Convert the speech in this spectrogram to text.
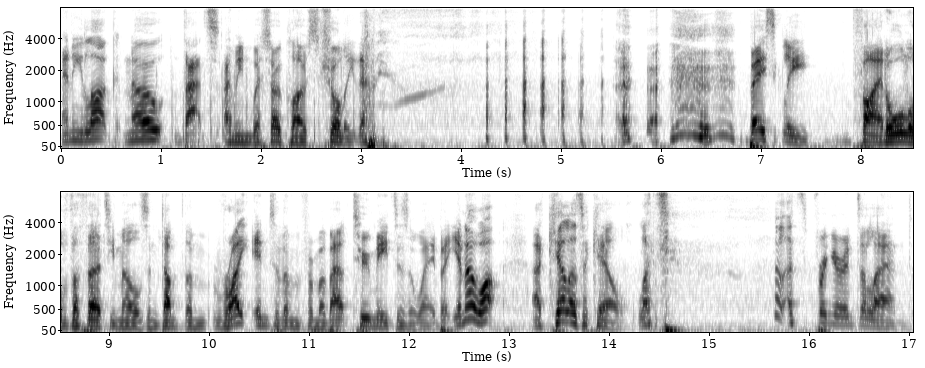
Any luck? No, that's, I mean, we're so close, surely. Basically, fired all of the 30 mils and dumped them right into them from about two meters away. But you know what? A kill is a kill. Let's let's bring her into land.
